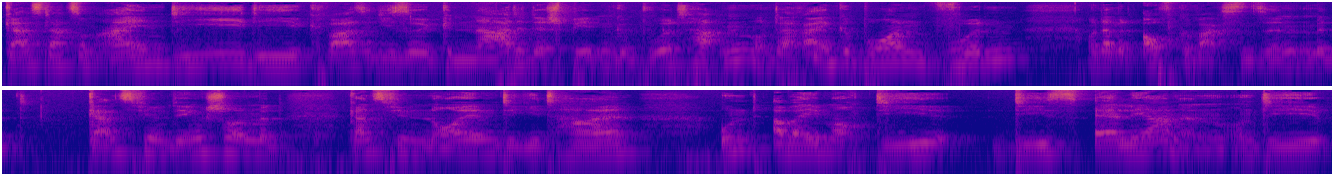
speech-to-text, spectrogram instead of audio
ganz klar zum einen die, die quasi diese Gnade der späten Geburt hatten und da reingeboren wurden und damit aufgewachsen sind mit ganz vielen Dingen schon, mit ganz viel Neuem, Digitalen und aber eben auch die, die es erlernen und die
